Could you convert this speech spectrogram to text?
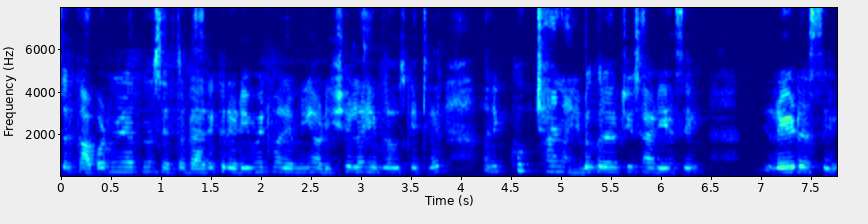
जर कापड मिळत नसेल तर डायरेक्ट रेडीमेडमध्ये मी अडीचशेला हे ब्लाऊज घेतले आणि खूप छान आहे. ब्लू कलरची साडी असेल रेड असेल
